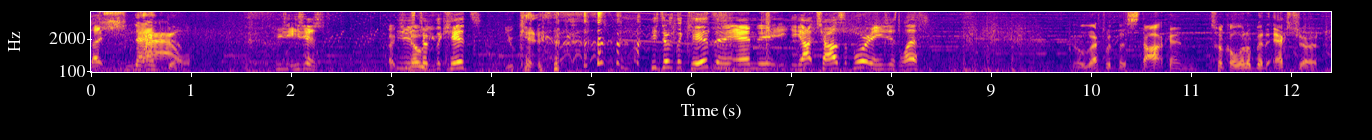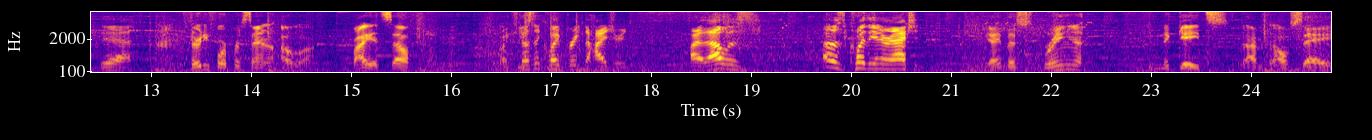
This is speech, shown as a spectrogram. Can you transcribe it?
Like, snagged wow. him. He, he just, Like, he just no, took you, the kids. you can't. He took the kids and, and he got child support, and he just left. left with the stock and took a little bit extra. Yeah. 34% uh, by itself. Like Doesn't quite break the hydrant. All right, that was that was quite the interaction. yeah, the spring negates, um, I'll say,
